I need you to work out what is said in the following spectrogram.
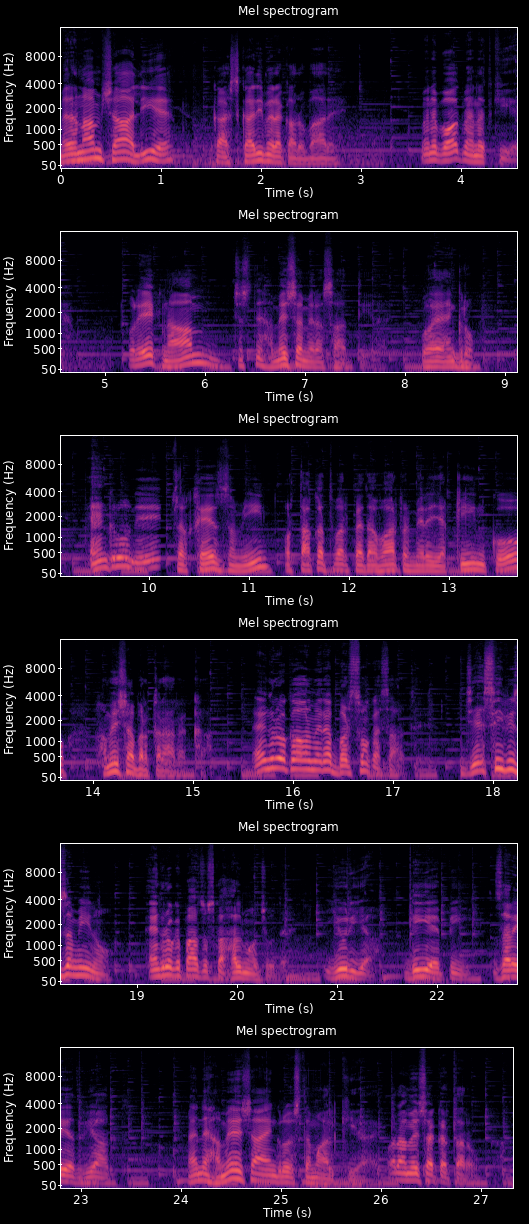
میرا نام شاہ علی ہے۔ کاشتکاری میرا کاروبار ہے۔ میں نے بہت محنت کی ہے۔ اور ایک نام جس نے ہمیشہ میرا ساتھ دیا ہے وہ ہے اینگرو۔ اینگرو نے سرخیز زمین اور طاقتور پیداوار پر میرے یقین کو ہمیشہ برقرار رکھا۔ اینگرو کا اور میرا برسوں کا ساتھ ہے۔ جیسی بھی زمین ہو اینگرو کے پاس اس کا حل موجود ہے۔ یوریا ڈی اے پی زرعی ادویات۔ میں نے ہمیشہ اینگرو استعمال کیا ہے۔ اور ہمیشہ کرتا رہوں گا۔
